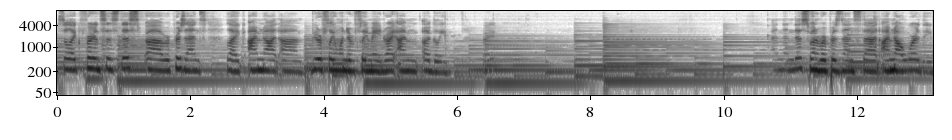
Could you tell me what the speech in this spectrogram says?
So, like for instance, this uh, represents like I'm not um, beautifully, wonderfully made, right? I'm ugly, right? And then this one represents that I'm not worthy.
